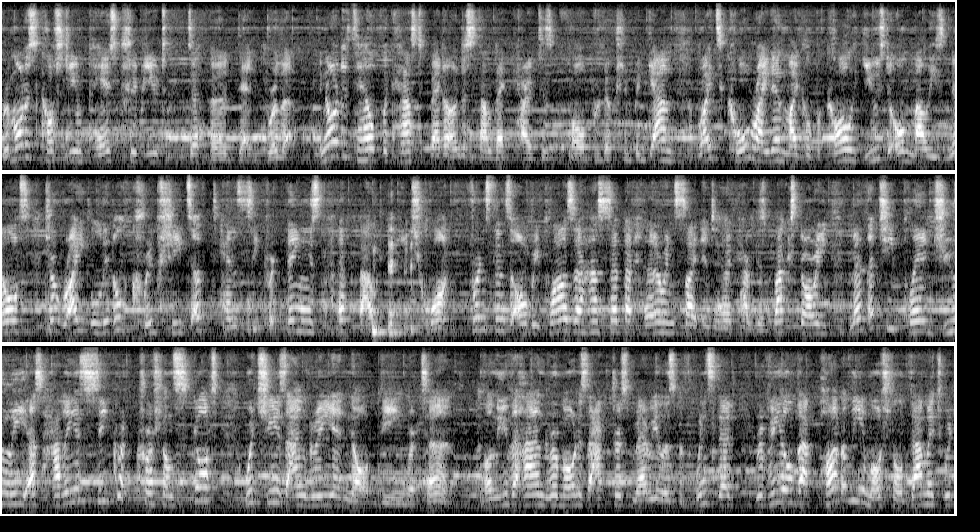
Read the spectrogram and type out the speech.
Ramona's costume pays tribute to her dead brother. In order to help the cast better understand their characters before production began, Wright's co-writer Michael Bacall used O'Malley's notes to write little crib sheets of 10 secret things about each one. For instance, Aubrey Plaza has said that her insight into her character's backstory meant that she played Julie as having a secret crush on Scott, which she is angry at not being returned. On the other hand, Ramona's actress Mary Elizabeth Winstead revealed that part of the emotional damage which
